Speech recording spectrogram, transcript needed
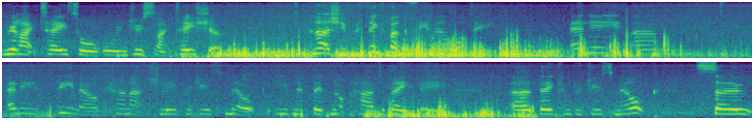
relactate or, or induce lactation. And actually, if we think about the female body, any um, any female can actually produce milk even if they've not had a baby uh, they can produce milk. So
